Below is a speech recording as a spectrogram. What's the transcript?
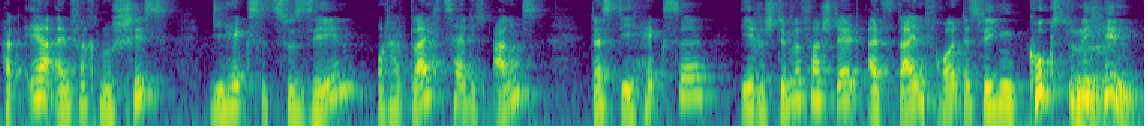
hat er einfach nur Schiss, die Hexe zu sehen und hat gleichzeitig Angst, dass die Hexe ihre Stimme verstellt als dein Freund, deswegen guckst du nicht hin.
